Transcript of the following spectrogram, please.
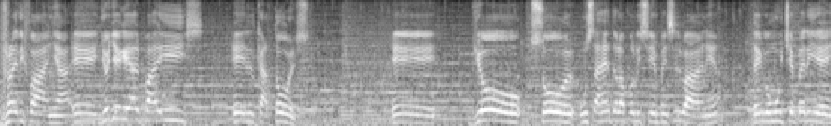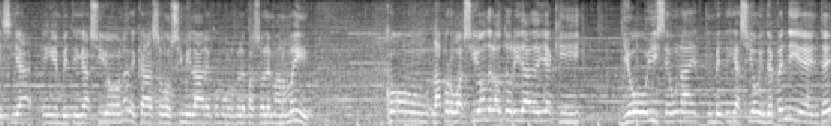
Freddy Faña. Eh, yo llegué al país el 14. Eh, yo soy un sargento de la policía en Pensilvania. Tengo mucha experiencia en investigaciones de casos similares como lo que le pasó al hermano mío. Con la aprobación de la autoridad de aquí, yo hice una investigación independiente,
